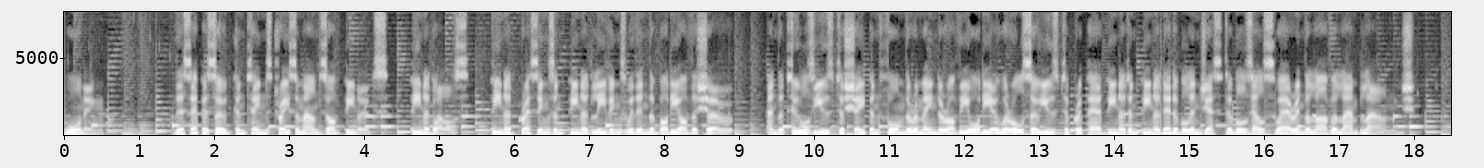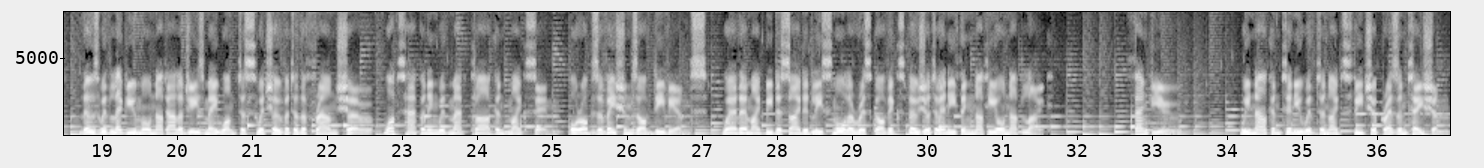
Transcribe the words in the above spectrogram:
Warning. This episode contains trace amounts of peanuts, peanut oils, peanut pressings and peanut leavings within the body of the show. And the tools used to shape and form the remainder of the audio were also used to prepare peanut and peanut edible ingestibles elsewhere in the Lava Lamp Lounge. Those with legume or nut allergies may want to switch over to the Frow Show, What's Happening with Matt Clark and Mike Sin, or Observations of Deviance, where there might be decidedly smaller risk of exposure to anything nutty or nut-like. Thank you. We now continue with tonight's feature presentation.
